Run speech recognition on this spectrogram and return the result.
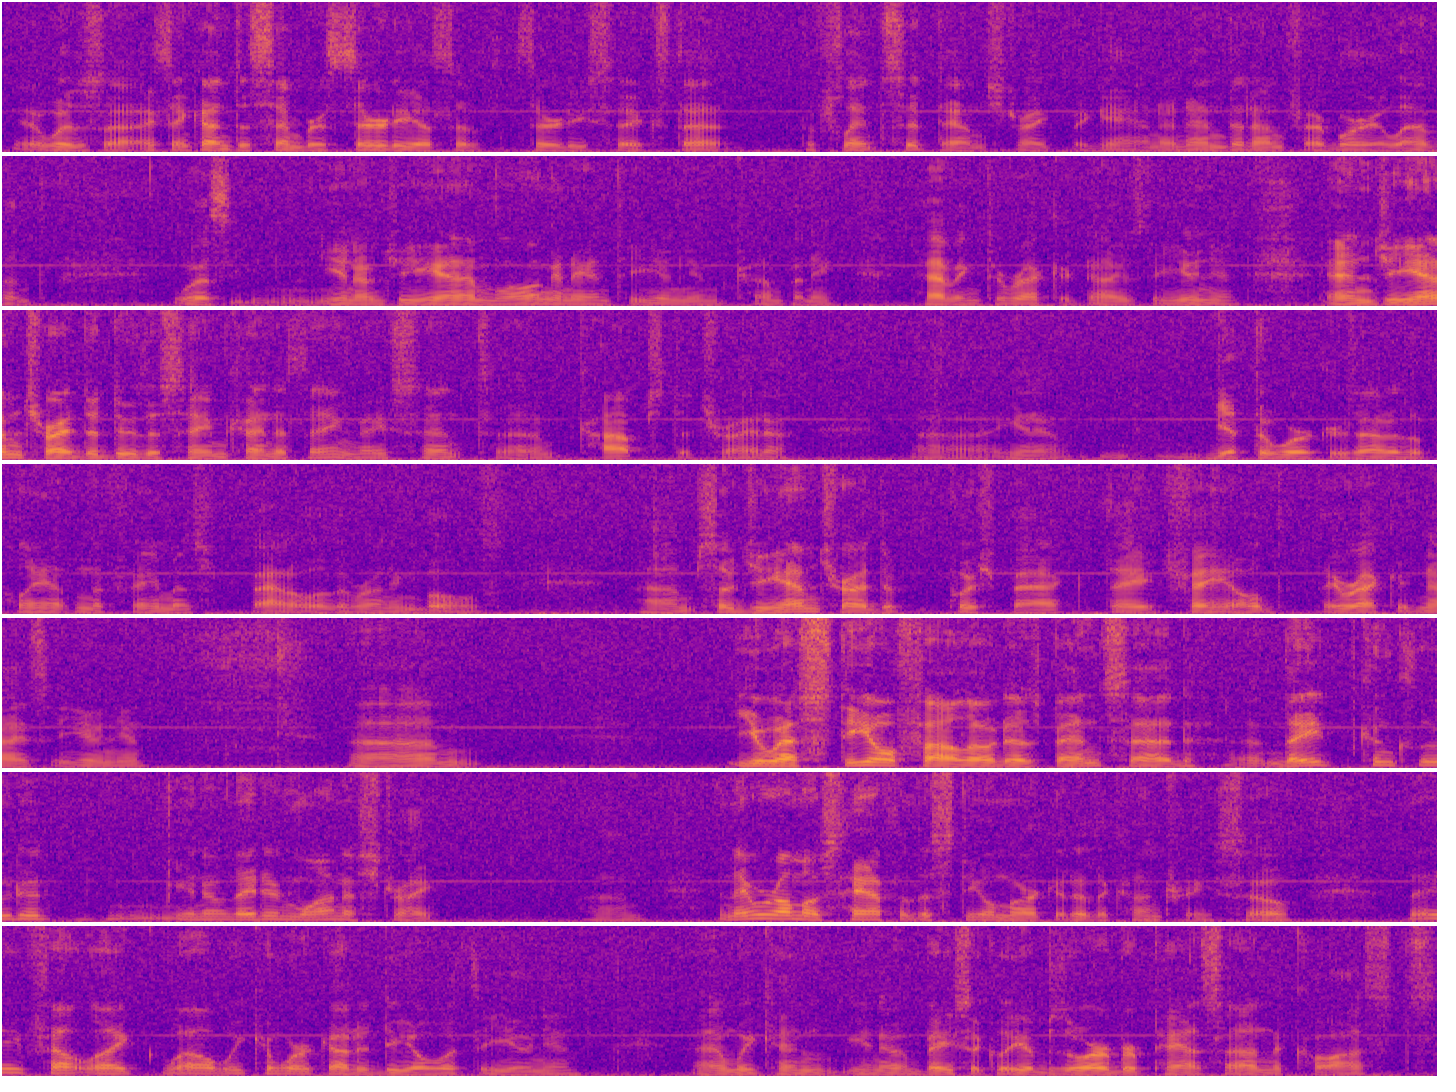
it was, uh, I think, on December 30th of 36 that the Flint sit-down strike began. It ended on February 11th with, you know, GM, long an anti-union company, having to recognize the union. And GM tried to do the same kind of thing. They sent um, cops to try to, uh, you know, get the workers out of the plant in the famous Battle of the Running Bulls. Um, so GM tried to push back. They failed. They recognized the union. Um, U.S. Steel followed, as Ben said. they concluded, you know, they didn't want to strike. Um, and they were almost half of the steel market of the country. So they felt like, well, we can work out a deal with the union, and we can, you know, basically absorb or pass on the costs.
